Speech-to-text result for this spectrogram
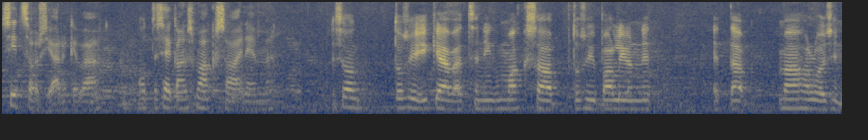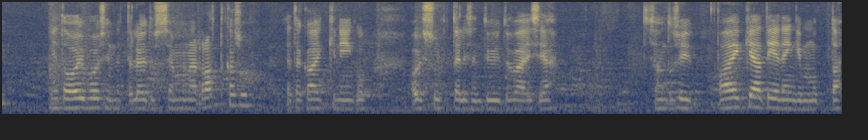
sit se olisi järkevää. Mutta se kans maksaa enemmän. Se on tosi ikävä, että se niinku maksaa tosi paljon, että mä haluaisin ja toivoisin, että löytyisi sellainen ratkaisu, että kaikki niinku olisi suhteellisen tyytyväisiä. Se on tosi vaikea tietenkin, mutta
